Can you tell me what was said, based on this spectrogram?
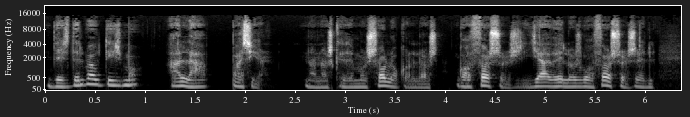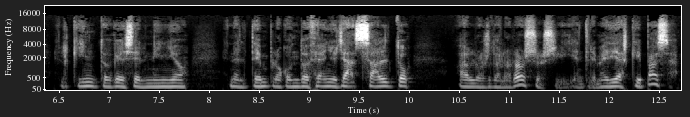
desde el bautismo a la pasión. No nos quedemos solo con los gozosos, ya de los gozosos, el, el quinto que es el niño en el templo con 12 años, ya salto a los dolorosos. ¿Y entre medias qué pasa?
